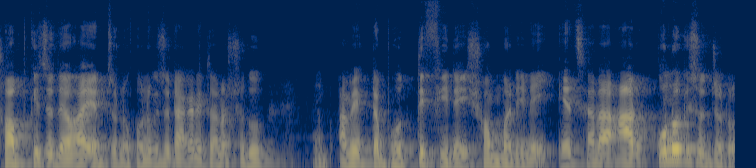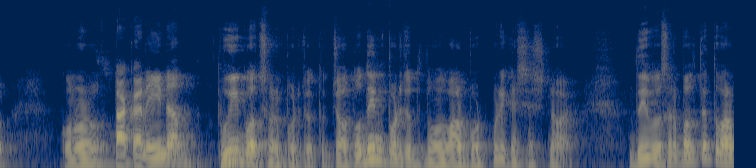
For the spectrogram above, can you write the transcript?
সব কিছু দেওয়া হয়, এর জন্য কোনো কিছু টাকা নিতে হয় না, শুধু আমি একটা ভর্তি ফি নেই, সম্মানই নেই। এছাড়া আর কোনো কিছুর জন্য কোনো টাকা নেই না, দুই বছর পর্যন্ত, যতদিন পর্যন্ত তোমার বোর্ড পরীক্ষা শেষ না হয়, দুই বছর বলতে তোমার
